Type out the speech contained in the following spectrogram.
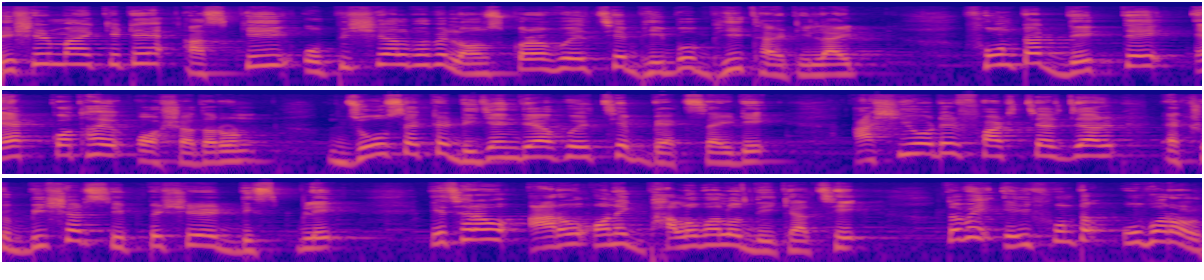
দেশের মার্কেটে আজকেই অফিসিয়ালভাবে লঞ্চ করা হয়েছে ভিভো ভি থার্টি লাইট ফোনটা দেখতে এক কথায় অসাধারণ। জোস একটা ডিজাইন দেওয়া হয়েছে ব্যাক সাইডে আশি ওয়ার্ডের ফাস্ট চার্জার একশো বিশার সিপ্রেশিয়ার ডিসপ্লে এছাড়াও আরও অনেক ভালো ভালো দিক আছে। তবে এই ফোনটা ওভারঅল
